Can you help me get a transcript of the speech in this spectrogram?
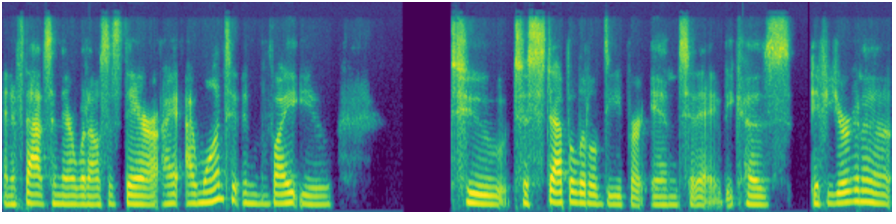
and if that's in there what else is there? I i want to invite you to to step a little deeper in today because if you're going to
